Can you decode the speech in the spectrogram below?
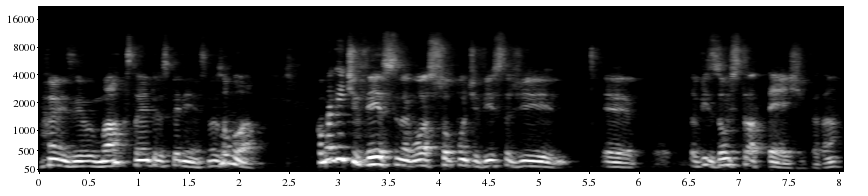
Mas o Marcos também pela experiência. Mas vamos lá. Como é que a gente vê esse negócio do ponto de vista de é, da visão estratégica. Tá?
